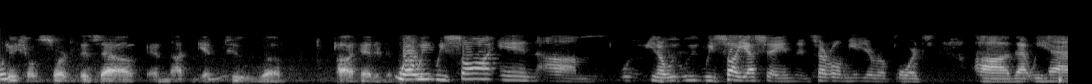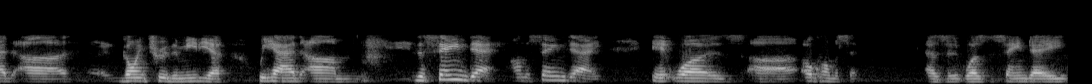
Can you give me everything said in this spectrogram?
officials sort this out and not get too uh, hot-headed. About Well, we, we saw in, um, you know, we, we saw yesterday in, in several media reports uh, that we had uh, going through the media, we had um, the same day, on the same day, it was uh, Oklahoma City, as it was the same day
